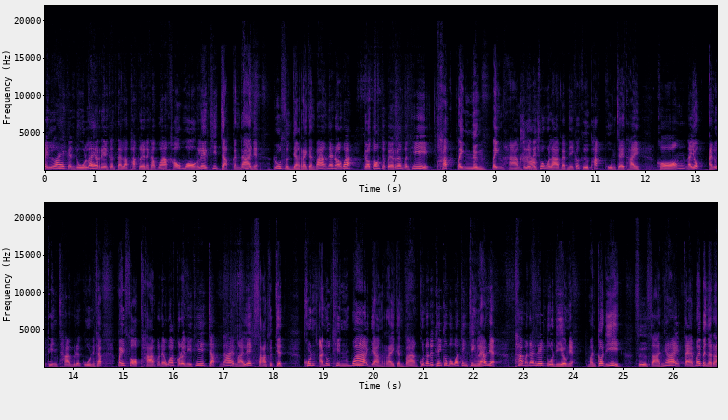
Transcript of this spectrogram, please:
ไปไล่กันดูไล่เรียงกันแต่ละพักเลยนะครับ ว่าเขามองเลขที่จับกันได้เนี่ยรู้สึกอย่างไรกันบ้าง แน่นอนว่าเราต้องจะไปเริ่มกันที่พักเต็งหนึ่งเต็งหามกันเลยค่ะในช่วงเวลาแบบนี้ก็คือพักภูมิใจไทยของนายกอนุทินชาญวิรกูลนะครับไปสอบถามกันหน่อยว่ากรณีที่จับได้หมายเลข 37 คุณอนุทินว่าอย่างไรกันบ้าง คุณอนุทินก็บอกว่าจริง ๆ แล้วเนี่ยถ้ามันได้เลขตัวเดียวเนี่ยมันก็ดีสื่อสารง่ายแต่ไม่เป็นอะไร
